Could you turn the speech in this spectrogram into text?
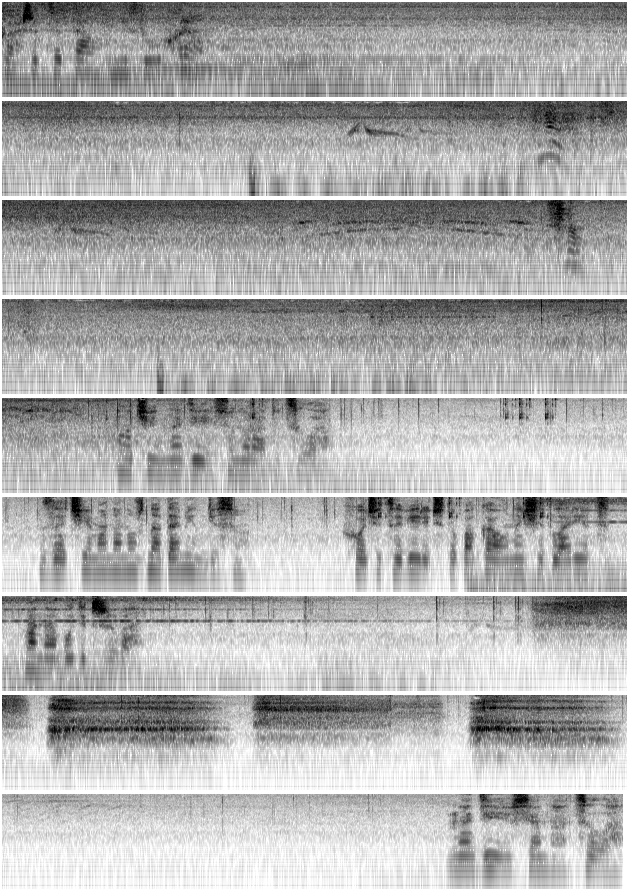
Кажется, там внизу храм. Очень надеюсь, Унурату цела. Зачем она нужна Домингесу? Хочется верить, что пока он ищет ларец, она будет жива. Надеюсь, она цела.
